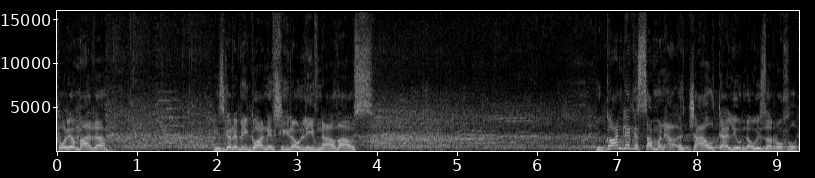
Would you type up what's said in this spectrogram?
Call your mother. He's gonna be gone if she don't leave now, the house. You can't let a, someone, a child tell you, no, he's a rochel.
